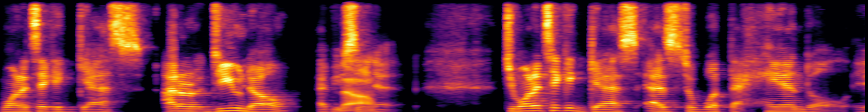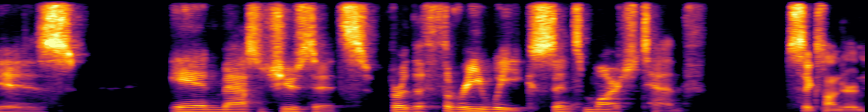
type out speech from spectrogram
want to take a guess? I don't know. Do you know? Have you No. seen it? Do you want to take a guess as to what the handle is in Massachusetts for the three weeks since March 10th? 600.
